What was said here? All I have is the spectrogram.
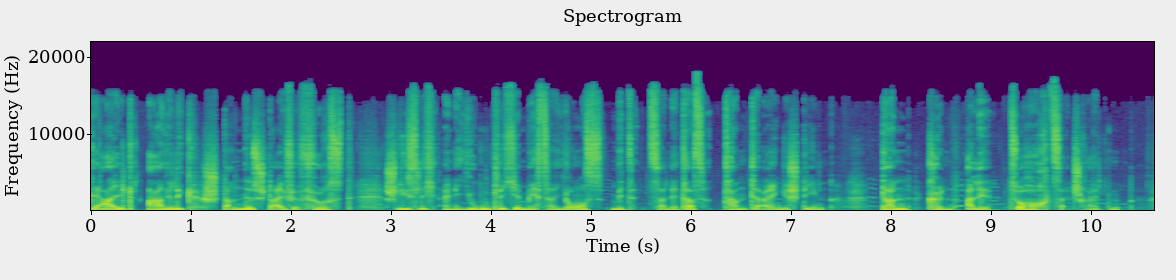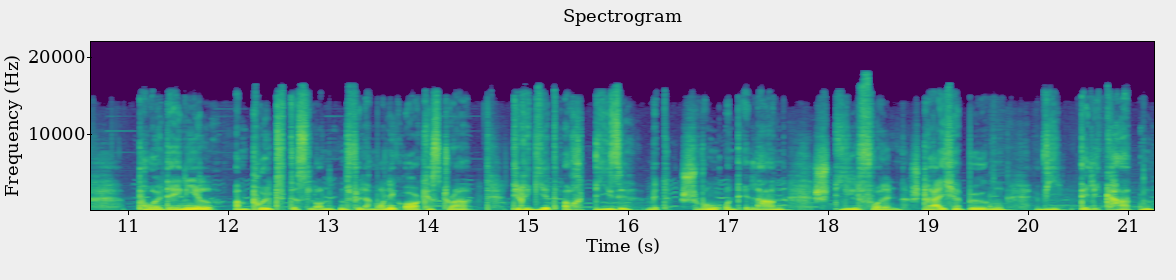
der altadelig standessteife Fürst schließlich eine jugendliche Messaillance mit Zanettas Tante eingestehen. Dann können alle zur Hochzeit schreiten. Paul Daniel am Pult des London Philharmonic Orchestra dirigiert auch diese mit Schwung und Elan stilvollen Streicherbögen wie delikaten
